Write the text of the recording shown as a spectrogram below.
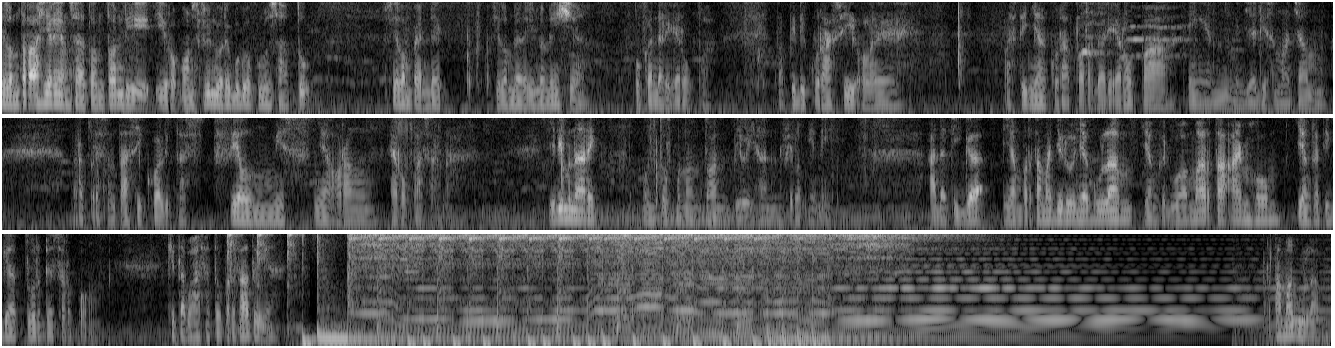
Film terakhir yang saya tonton di Europe on Screen 2021 film pendek, film dari Indonesia, bukan dari Eropa. Tapi dikurasi oleh pastinya kurator dari Eropa ingin menjadi semacam representasi kualitas filmisnya orang Eropa sana. Jadi menarik untuk menonton pilihan film ini. Ada tiga, yang pertama judulnya Gulam, yang kedua Marta I'm Home, yang ketiga Tour de Serpong. Kita bahas satu persatu ya. Pertama Gulam.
